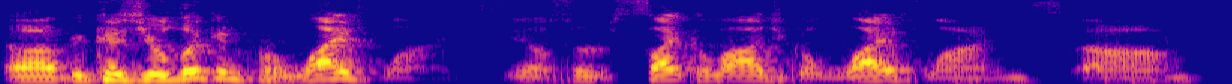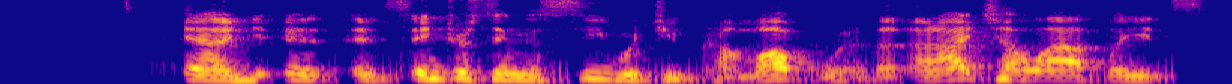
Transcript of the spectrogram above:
uh, because you're looking for lifelines. You know, sort of psychological lifelines. Um, and it, it's interesting to see what you come up with. And, and I tell athletes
